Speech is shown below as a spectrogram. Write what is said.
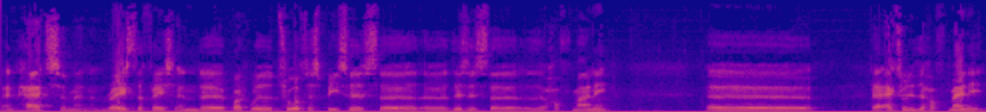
and hatch them and, and raise the fish, and uh, but with two of the species, uh, uh, this is uh, the Hofmanni. Uh, actually, the Hofmanni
